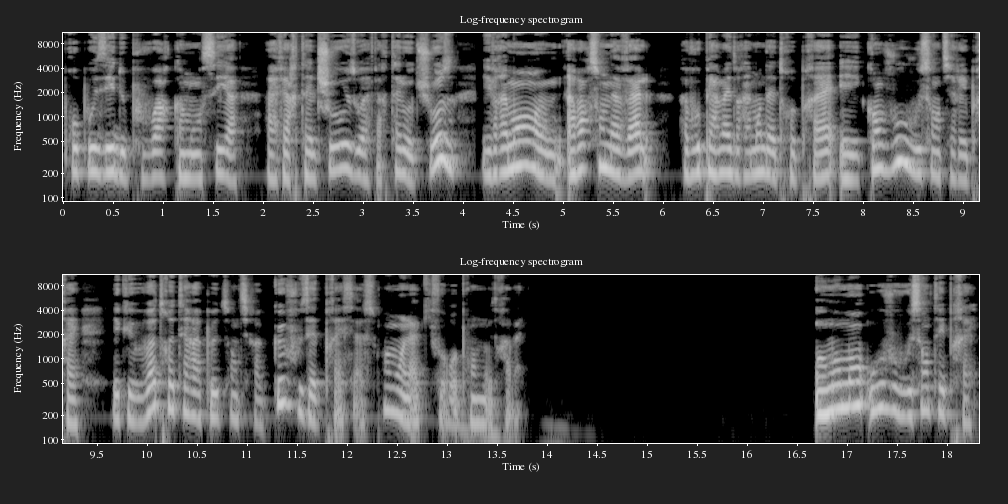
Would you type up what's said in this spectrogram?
proposer de pouvoir commencer à, faire telle chose ou à faire telle autre chose, et vraiment euh, avoir son aval va vous permettre vraiment d'être prêt, et quand vous vous sentirez prêt, et que votre thérapeute sentira que vous êtes prêt, c'est à ce moment-là qu'il faut reprendre le travail. Au moment où vous vous sentez prêt,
